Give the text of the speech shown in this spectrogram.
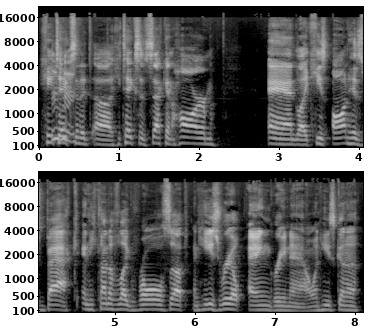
He takes an uh, he takes a second harm, and like he's on his back, and he kind of like rolls up, and he's real angry now, and he's gonna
